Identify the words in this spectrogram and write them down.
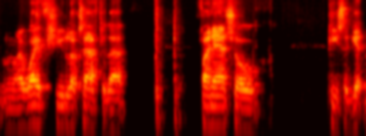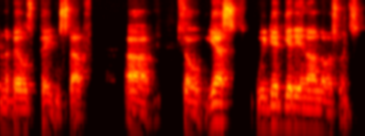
My wife, she looks after that financial piece of getting the bills paid and stuff. Uh, so, yes, we did get in on those ones.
